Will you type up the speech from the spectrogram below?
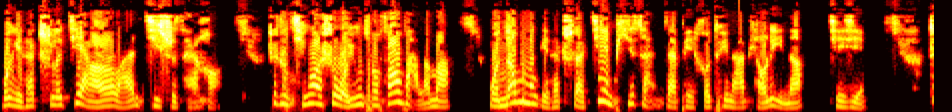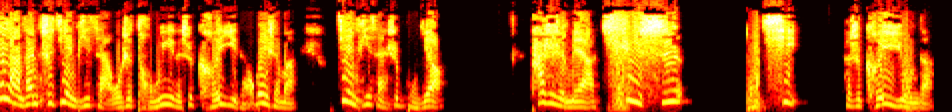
我给他吃了健儿丸，及时才好。这种情况是我用错方法了吗？我能不能给他吃点健脾散，再配合推拿调理呢？谢谢。这两餐吃健脾散，我是同意的，是可以的。为什么？健脾散是补药，它是什么呀？祛湿补气，它是可以用的。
